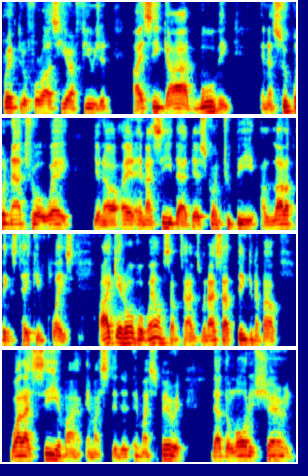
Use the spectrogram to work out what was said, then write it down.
breakthrough for us here at Fusion. I see God moving in a supernatural way, you know, and I see that there's going to be a lot of things taking place. I get overwhelmed sometimes when I start thinking about what I see in my in my in my spirit that the Lord is sharing,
